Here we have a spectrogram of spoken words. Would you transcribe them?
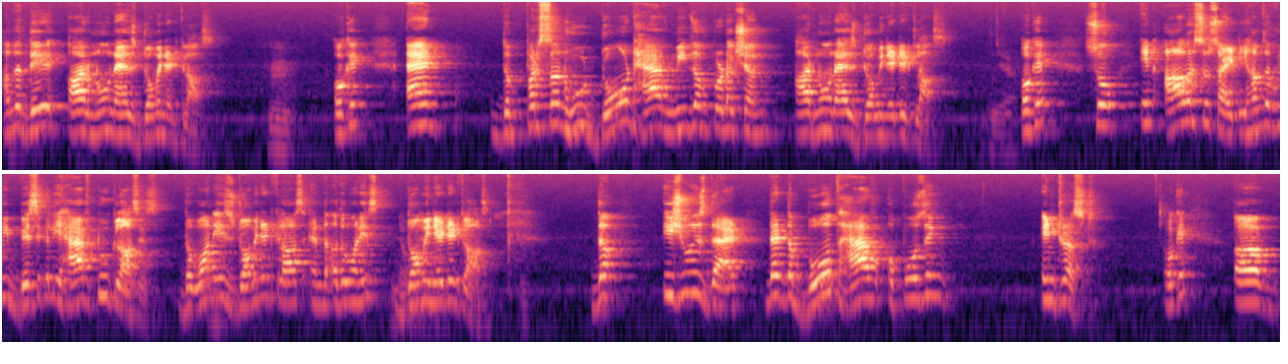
Hamza, they are known as dominant class. Hmm. okay? And the person who don't have means of production are known as dominated class. Yeah. okay? So in our society Hamza we basically have two classes. The one is dominant class and the other one is dominated. class. The issue is that that the both have opposing interest. Okay? Uh,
